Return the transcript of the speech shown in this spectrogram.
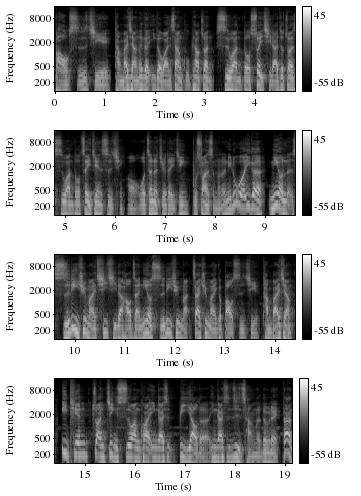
保时捷。坦白讲，那个一个晚上股票赚四万多，睡起来就赚四万多这件事情，哦，我真的觉得已经不算什么了。你如果一个你有实力去买七期的豪宅，你有实力去买再去买一个保时捷，坦白讲，一天赚近四万块应该是必要的，应该是日常了，对不对？但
